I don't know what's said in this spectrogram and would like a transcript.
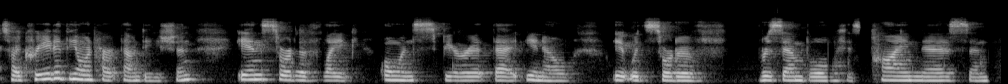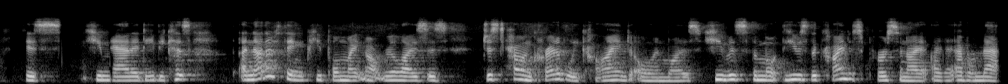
So i created the owen hart foundation in sort of like Owen's spirit that, you know, it would sort of resemble his kindness and his humanity. Because another thing people might not realize is just how incredibly kind Owen was. He was the mo- he was the kindest person I, I ever met.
